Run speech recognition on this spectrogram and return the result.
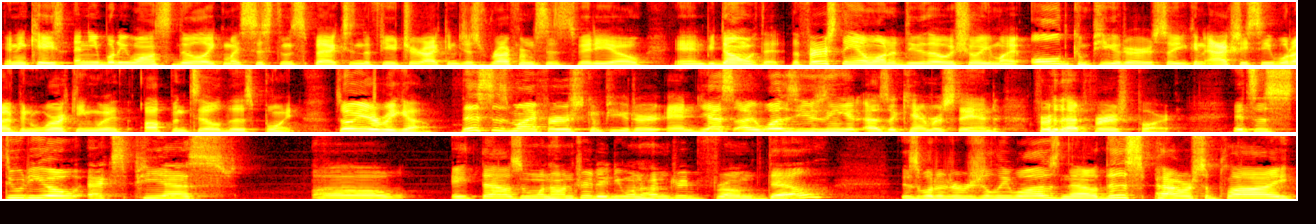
and in case anybody wants to know like my system specs in the future, I can just reference this video and be done with it. The first thing I want to do though is show you my old computer so you can actually see what I've been working with up until this point. So here we go. This is my first computer, and yes, I was using it as a camera stand for that first part. It's a Studio XPS uh, 8100, 8100 from Dell is what it originally was. Now, this power supply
